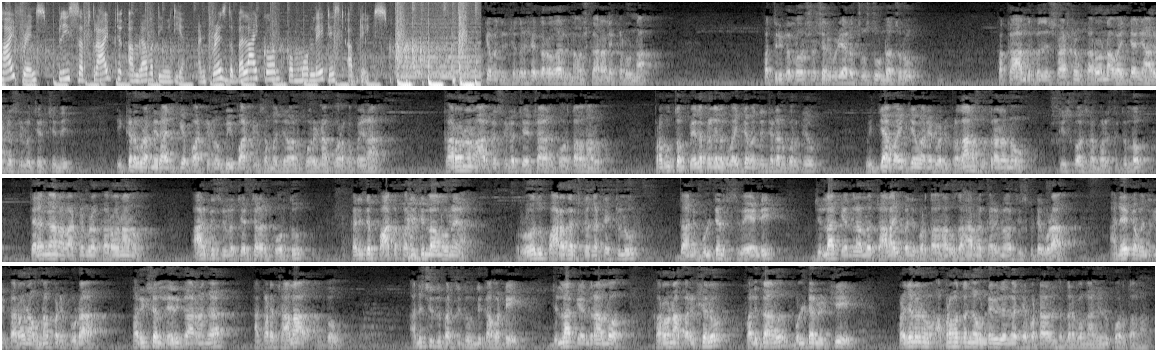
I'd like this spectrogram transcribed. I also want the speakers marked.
Speaker 1: Hi friends please subscribe to Amaravati media and press the bell icon for more latest updates
Speaker 2: ముఖ్యమంత్రి చంద్రశేఖరరావు గారికి నమస్కారాలు ఎక్కడున్నా? పత్రికల్లో social మీడియాలో చూస్తూ ఉండొచ్చును. పక్క ఆంధ్రప్రదేశ్ రాష్ట్రం కరోనా వైద్యాన్ని ఆరోగ్యశ్రీలో చేర్చింది. ఇక్కడ కూడా అన్ని రాజకీయ పార్టీలు మీ పార్టీకి సంబంధించిన వాళ్ళు కోరినా కోరకపోయినా కరోనాను ఆరోగ్యశ్రీలో చేర్చాలని కోరుతా ఉన్నారు. ప్రభుత్వం పేద ప్రజలకు వైద్యం అందించడానికి కొరకు విద్యా వైద్యం అనేటువంటి ప్రధాన సూత్రాలను తీసుకోవాల్సిన పరిస్థితుల్లో తెలంగాణ రాష్ట్రం కూడా కరోనాను ఆరోగ్యశ్రీలో చేర్చాలని కోరుతూ కనీసం పాత పది జిల్లాల్లోనే రోజు పారదర్శకంగా టెస్టులు దాని బులెటిన్స్ వేయండి. జిల్లా కేంద్రాల్లో చాలా ఇబ్బంది పడతా ఉన్నారు. ఉదాహరణ కరీంనగర్ తీసుకుంటే కూడా అనేక మందికి కరోనా ఉన్నప్పటికీ కూడా పరీక్షలు లేని కారణంగా అక్కడ చాలా అనిశ్చిత పరిస్థితి ఉంది కాబట్టి జిల్లా కేంద్రాల్లో కరోనా పరీక్షలు ఫలితాలు బులెటిన్ ఇచ్చి ప్రజలను అప్రమత్తంగా ఉండే విధంగా చేపట్టాలని సందర్భంగా నేను కోరుతా ఉన్నాను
